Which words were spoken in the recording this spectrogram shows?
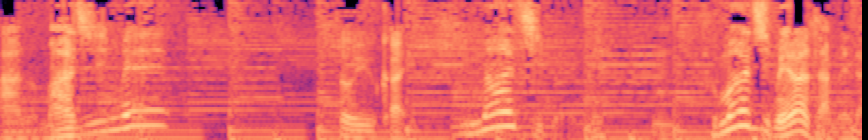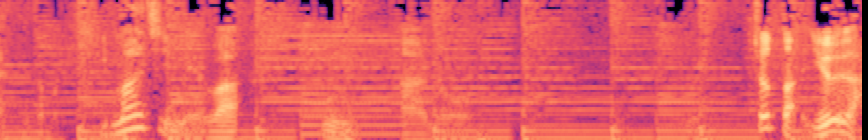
あの、真面目というか、非真面目ね。うん、不真面目はダメだけども、非真面目は、うん、あの、ちょっと、いよいよ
